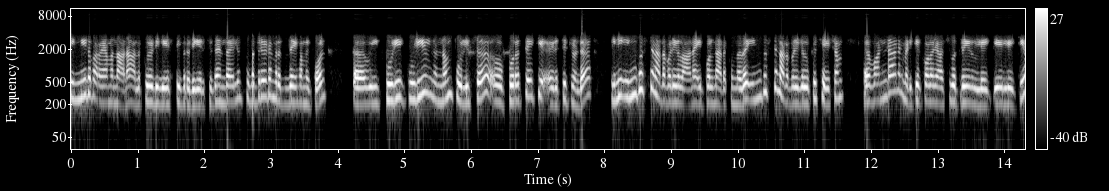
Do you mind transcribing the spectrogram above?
പിന്നീട് പറയാമെന്നാണ് ആലപ്പുഴ ഡിവൈഎസ്പി പ്രതികരിച്ചത്. എന്തായാലും സുഭദ്രയുടെ മൃതദേഹം ഇപ്പോൾ ഈ കുഴി കുഴിയിൽ നിന്നും പോലീസ് പുറത്തേക്ക് എടുത്തിട്ടുണ്ട്. ഇനി ഇൻക്വസ്റ്റ് നടപടികളാണ് ഇപ്പോൾ നടക്കുന്നത്. ഇൻക്വസ്റ്റ് നടപടികൾക്ക് ശേഷം വണ്ടാനം മെഡിക്കൽ കോളേജ് ആശുപത്രിയിലേക്ക് ലേക്ക്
